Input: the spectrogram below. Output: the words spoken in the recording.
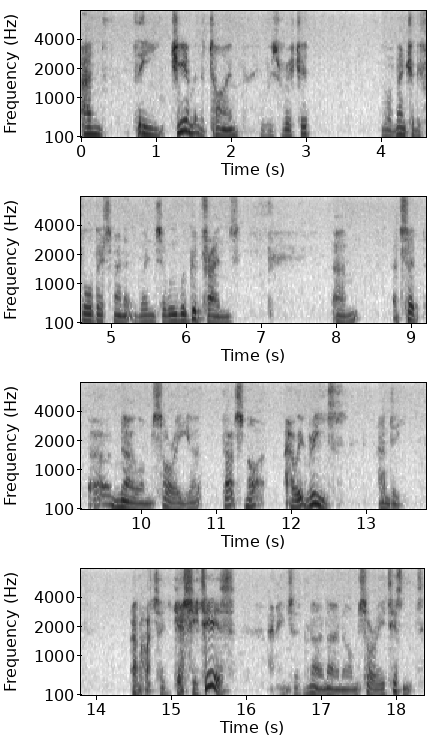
And the GM at the time who was Richard, who I've mentioned before, best man at the wedding. So we were good friends. Um, I said, uh, "No, I'm sorry, uh, that's not how it reads, Andy." And I said, "Yes, it is." And he said, "No, no, no, I'm sorry, it isn't."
